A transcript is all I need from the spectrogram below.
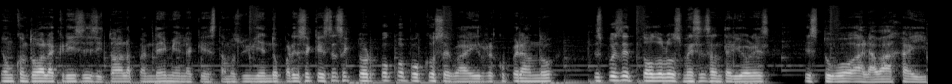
Y aún con toda la crisis y toda la pandemia en la que estamos viviendo, parece que este sector poco a poco se va a ir recuperando después de todos los meses anteriores estuvo a la baja y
